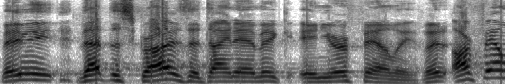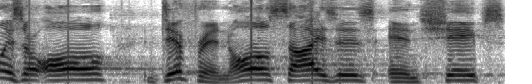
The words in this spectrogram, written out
maybe that describes the dynamic in your family. But our families are all different, all sizes and shapes.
